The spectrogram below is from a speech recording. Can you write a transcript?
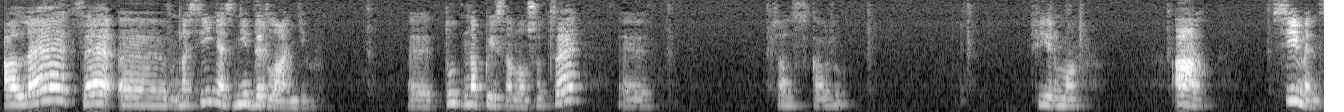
але це е, насіння з Нідерландів. Е, тут написано, що це, е, зараз скажу, фірма. А, Siemens.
